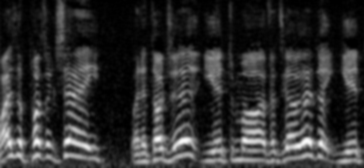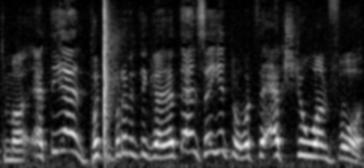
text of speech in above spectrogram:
Why does the pasuk say when it touches it, yitma? If it's got yitma at the end, put put them together. At the end, say yitma. What's the extra one for?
